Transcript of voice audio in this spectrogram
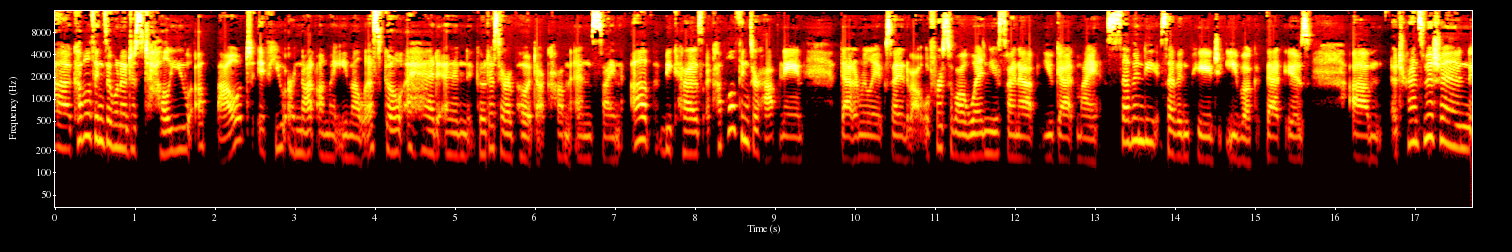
a couple of things I want to just tell you about. If you are not on my email list, go ahead and go to sarahpoet.com and sign up because a couple of things are happening that I'm really excited about. Well, first of all, when you sign up, you get my 77 page ebook that is um, a transmission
